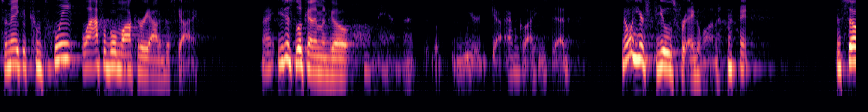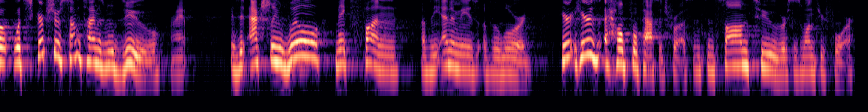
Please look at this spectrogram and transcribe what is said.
to make a complete laughable mockery out of this guy. Right? You just look at him and go, oh man, that is a weird guy. I'm glad he's dead. No one here feels for Eglon, right? And so, what Scripture sometimes will do, right, is it actually will make fun of the enemies of the Lord. Here, here's a helpful passage for us, and it's in Psalm 2, verses 1 through 4.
